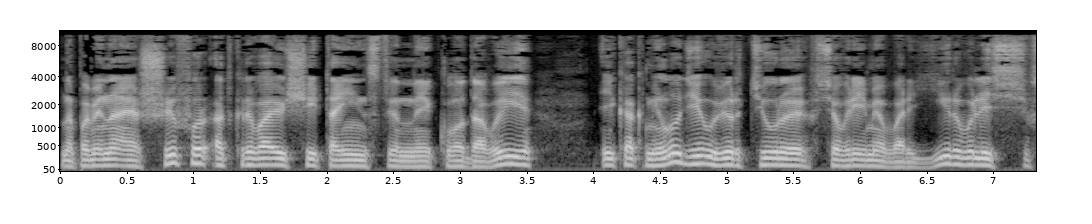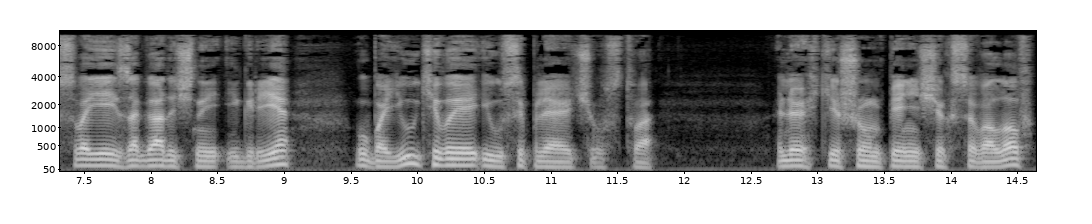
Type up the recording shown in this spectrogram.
напоминая шифр, открывающий таинственные кладовые, и как мелодии увертюры все время варьировались в своей загадочной игре – убаюкивая и усыпляя чувства. Легкий шум пенящихся валов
